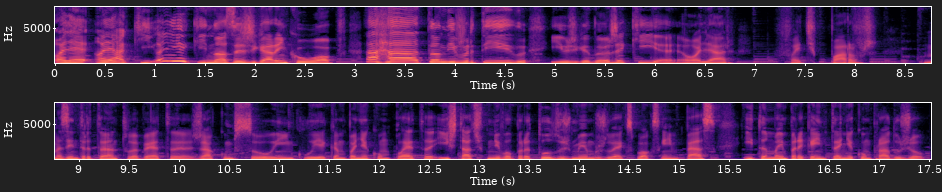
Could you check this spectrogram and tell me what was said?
olha, olha aqui, olha aqui nós a jogar em co-op. Ah, tão divertido! E os jogadores aqui a, olhar, feitos parvos. Mas entretanto, a beta já começou e inclui a campanha completa e está disponível para todos os membros do Xbox Game Pass e também para quem tenha comprado o jogo.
